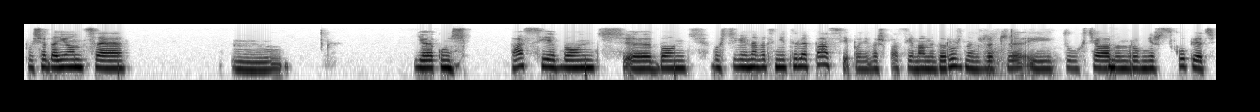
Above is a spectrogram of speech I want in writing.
posiadające mm, jakąś pasję bądź, e, bądź właściwie nawet nie tyle pasję, ponieważ pasję mamy do różnych rzeczy i tu chciałabym również skupiać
